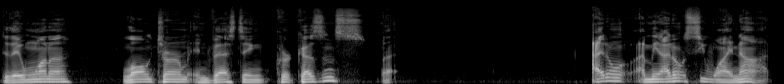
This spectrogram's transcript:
Do they want to long term investing Kirk Cousins? Uh, I don't. I mean, I don't see why not.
